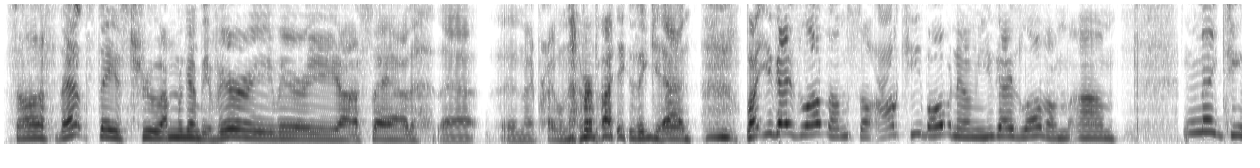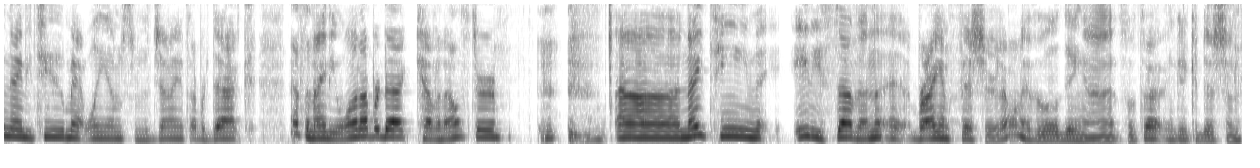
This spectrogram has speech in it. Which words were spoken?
So if that stays true, I'm going to be very, very uh, sad that, and I probably will never buy these again. But you guys love them, so I'll keep opening them. You guys love them. Um, 1992, Matt Williams from the Giants, Upper Deck. That's a 91 Upper Deck, Kevin Elster. uh, 1987, uh, Brian Fisher. That one has a little ding on it, so it's not in good condition.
